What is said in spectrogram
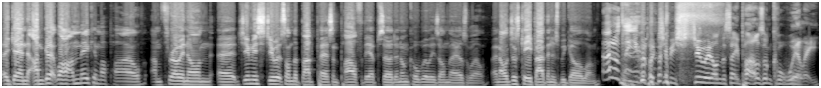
again. I'm gonna. Well, I'm making my pile. I'm throwing on uh, Jimmy Stewart's on the bad person pile for the episode, and Uncle Willie's on there as well. And I'll just keep adding as we go along. I don't think you can put Jimmy Stewart on the same pile as Uncle Willie.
